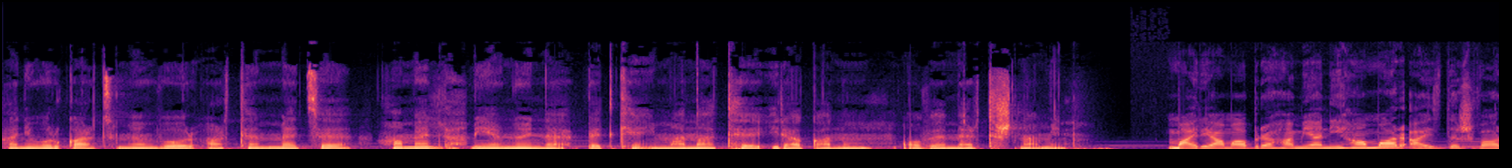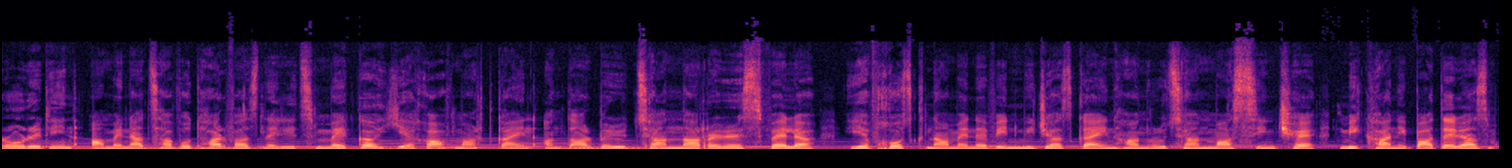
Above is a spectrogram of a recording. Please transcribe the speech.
քանի որ կարծում եմ, որ արդեն մեծ է, համ էլ միևնույն է, պետք է իմանա, թե իրականում ով է մեր ճշնամին։ Մարիամ Աբրահամյանի համար այս դժվար օրերին ամենացավոտ հարվածներից մեկը եղավ մարդկային անտարբերությանն առերեսվելը, եւ խոսքն ամենևին միջազգային հանրության մասին չէ։ Մի քանի պատերազմ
